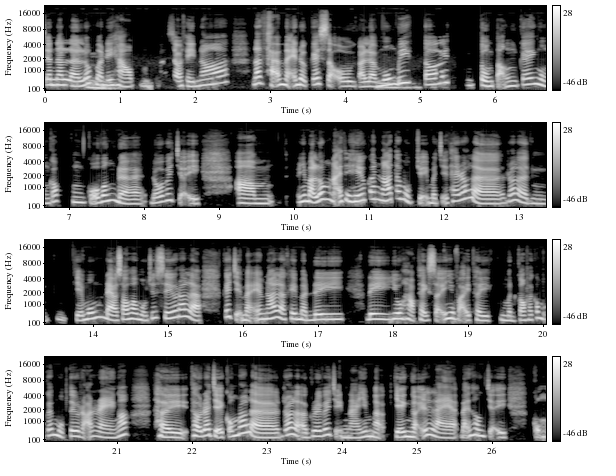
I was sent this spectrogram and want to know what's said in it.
Cho nên là lúc mà đi học rồi thì nó nó thỏa mãn được cái sự gọi là muốn biết tới tường tận cái nguồn gốc của vấn đề đối với chị. Um, nhưng mà lúc nãy thì hiếu có nói tới một chuyện mà chị thấy rất là rất là, chị muốn đào sâu hơn một chút xíu, đó là cái chuyện mà em nói là khi mà đi đi du học thạc sĩ như vậy thì mình còn phải có một cái mục tiêu rõ ràng á. Thì thật ra chị cũng rất là rất là agree với chuyện này, nhưng mà chị nghĩ là bản thân chị cũng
